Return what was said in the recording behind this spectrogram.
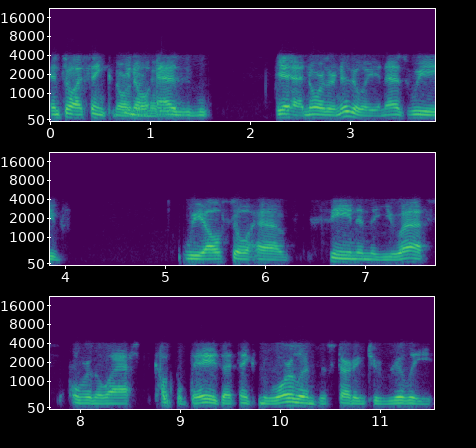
and so I think, Northern you know, Italy. as yeah, northern Italy. And as we've we also have seen in the US over the last couple days, I think New Orleans is starting to really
